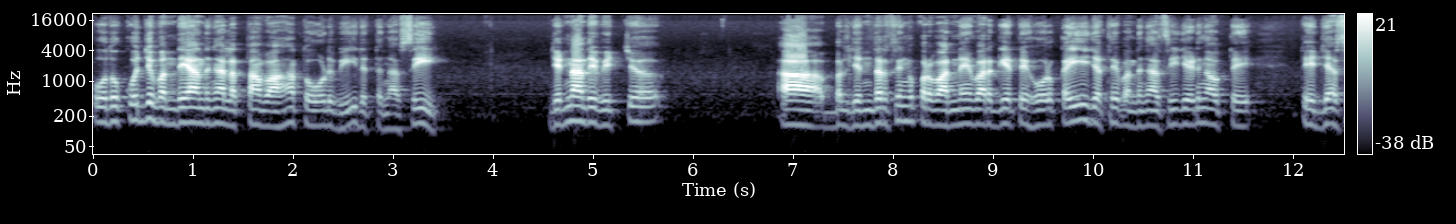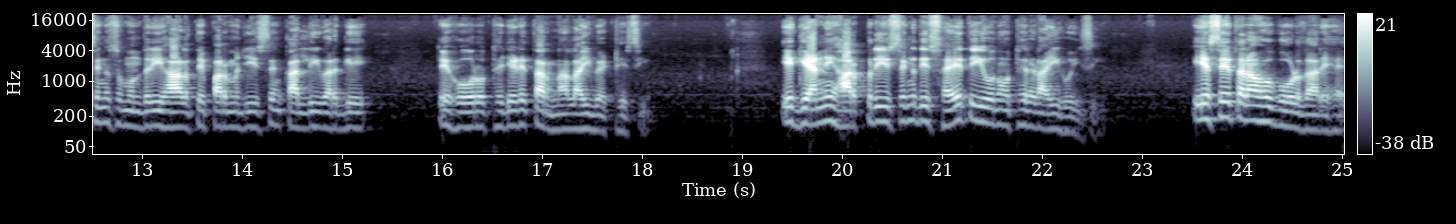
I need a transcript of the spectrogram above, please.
ਉਦੋਂ ਕੁਝ ਬੰਦਿਆਂ ਦੀਆਂ ਲੱਤਾਂ ਬਾਹਾਂ ਤੋੜ ਵੀ ਦਿੱਤੀਆਂ ਸੀ, ਜਿਨ੍ਹਾਂ ਦੇ ਵਿੱਚ ਬਲਜਿੰਦਰ ਸਿੰਘ ਪਰਵਾਨੇ ਵਰਗੇ ਤੇ ਹੋਰ ਕਈ ਜਥੇਬੰਦੀਆਂ ਸੀ ਜਿਹੜੀਆਂ ਉੱਤੇ ਤੇਜਾ ਸਿੰਘ ਸਮੁੰਦਰੀ ਹਾਲ ਤੇ ਪਰਮਜੀਤ ਸਿੰਘ ਕਾਲੀ ਵਰਗੇ ਤੇ ਹੋਰ ਉੱਥੇ ਜਿਹੜੇ ਧਰਨਾ ਲਾਈ ਬੈਠੇ ਸੀ। ਇਹ ਗਿਆਨੀ ਹਰਪ੍ਰੀਤ ਸਿੰਘ ਦੀ ਸਹਿਤ ਹੀ ਉਦੋਂ ਉੱਥੇ ਲੜਾਈ ਹੋਈ ਸੀ। ਇਸੇ ਤਰ੍ਹਾਂ ਉਹ ਬੋਲਦਾ ਰਿਹਾ।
